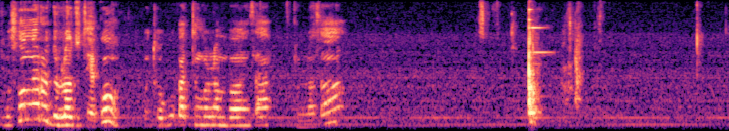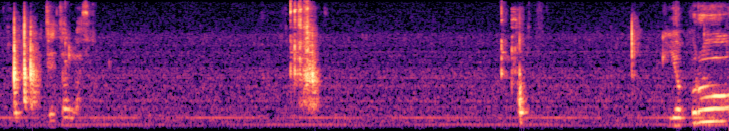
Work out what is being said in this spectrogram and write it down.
뭐 손으로 눌러도 되고 뭐 도구 같은 걸로 한번 싹 눌러서 이제 잘라서. 귀 옆으로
